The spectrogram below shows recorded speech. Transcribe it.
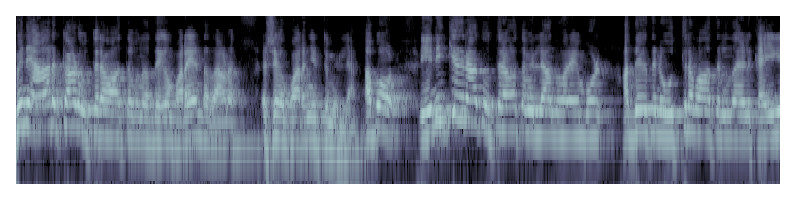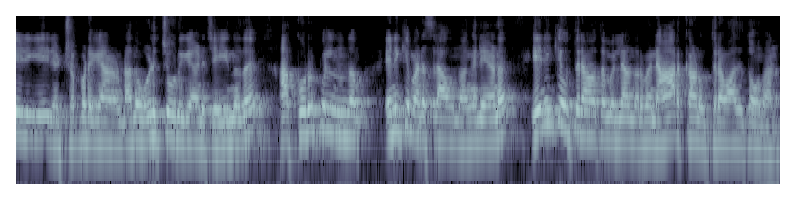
പിന്നെ ആർക്കാണ് ഉത്തരവാദിത്വം എന്ന് അദ്ദേഹം പറയേണ്ടതാണ്? പക്ഷേ പറഞ്ഞിട്ടുമില്ല. അപ്പോൾ എനിക്കിതിനകത്ത് ഉത്തരവാദിത്തമില്ല എന്ന് പറയുമ്പോൾ അദ്ദേഹത്തിന്റെ ഉത്തരവാദിത്തത്തിൽ നിന്ന് അയാൾ കൈകഴുകി രക്ഷപ്പെടുകയാണ് അത് ഒളിച്ചോടുകയാണ് ചെയ്യുന്നത്. ആ കുറിപ്പിൽ നിന്നും എനിക്ക് മനസ്സിലാവുന്നത് അങ്ങനെയാണ്. എനിക്ക് ഉത്തരവാദിത്തമില്ല എന്ന് പറയുമ്പോൾ ആർക്കാണ് ഉത്തരവാദിത്വം എന്നാണ്.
